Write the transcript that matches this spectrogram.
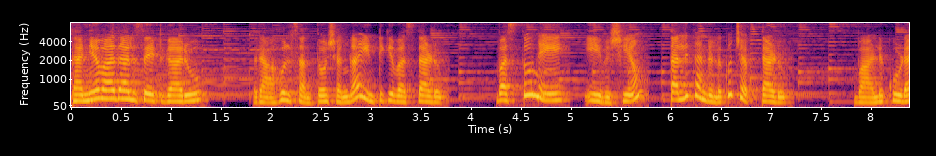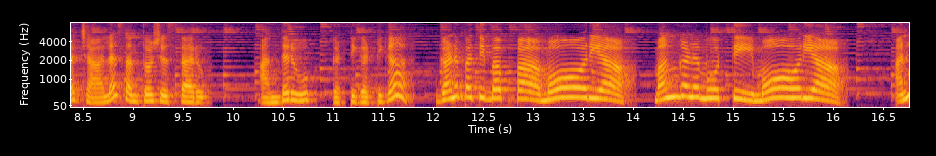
ధన్యవాదాలు సేట్ గారు. రాహుల్ సంతోషంగా ఇంటికి వస్తాడు. వస్తూనే ఈ విషయం తల్లిదండ్రులకు చెప్తాడు. వాళ్ళు కూడా చాలా సంతోషిస్తారు. అందరూ గట్టిగట్టిగా గణపతి బప్ప మోర్య! మంగళమూర్తి మోర్య! అని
